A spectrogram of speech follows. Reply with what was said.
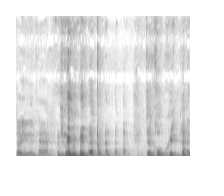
เจออย่างอื่นแทน เจอโควิดแทน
